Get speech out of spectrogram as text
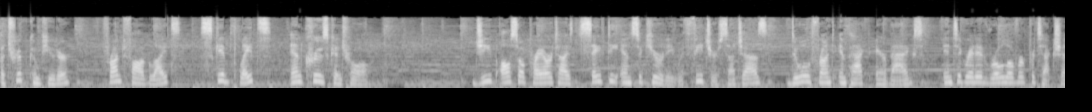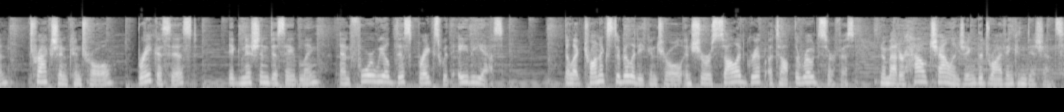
a trip computer, front fog lights, skid plates, and cruise control. Jeep also prioritized safety and security with features such as dual front impact airbags, integrated rollover protection, traction control, brake assist, ignition disabling, and four-wheel disc brakes with ABS. Electronic stability control ensures solid grip atop the road surface, no matter how challenging the driving conditions.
